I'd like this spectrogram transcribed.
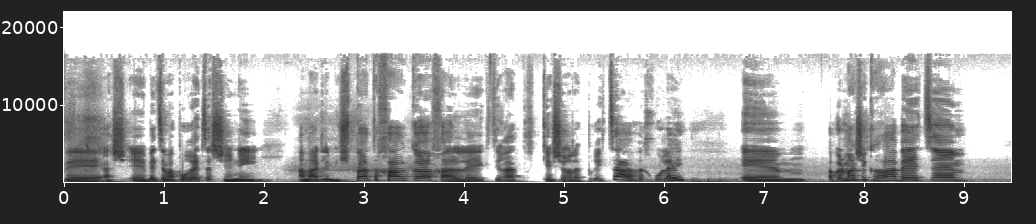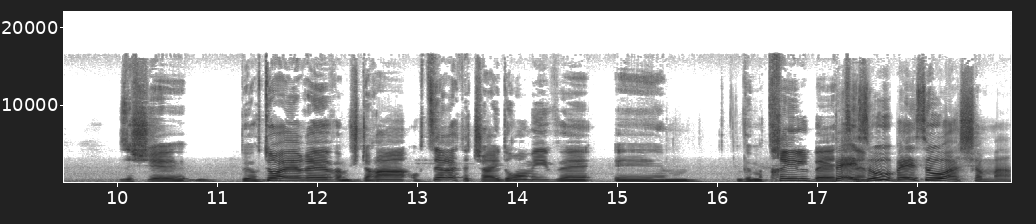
ובעצם הפורץ השני עמד למשפט אחר כך על אה, קצירת קשר לפריצה וכולי. אבל מה שקרה בעצם זה שבאותו הערב המשטרה עוצרת את שי דרומי ו, ומתחיל בעצם... באיזו האשמה?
